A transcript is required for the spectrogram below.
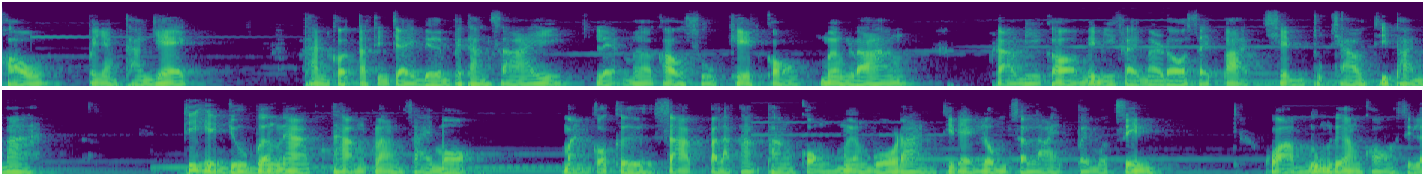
เขาไปอยังทางแยก ท่านก็ตัดสินใจเดินไปทางซ้าย และเมื่อเข้าสู่เขตของเมืองร้าง คราวนี้ก็ไม่มีใครมารอใส่บาตรเช่นทุกเช้าที่ผ่านมา ที่เห็นอยู่เบื้องหน้าท่ามกลางสายหมอก มันก็คือซากปรักหักพังของเมืองโบราณที่ได้ล่มสลายไปหมดสิน้น ความรุ่งเรืองของศิล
